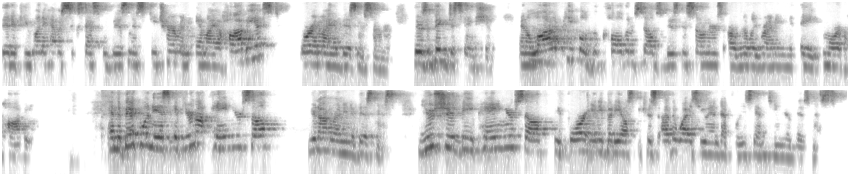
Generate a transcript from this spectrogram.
that if you want to have a successful business, determine am I a hobbyist or am I a business owner? There's a big distinction. And a lot of people who call themselves business owners are really running a more of a hobby. And the big one is if you're not paying yourself, you're not running a business. You should be paying yourself before anybody else because otherwise you end up resenting your business.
